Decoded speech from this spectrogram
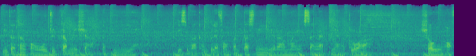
dia tak tahu pun wujud kat Malaysia. Tapi disebabkan platform pentas ni ramai sangat yang keluar showing off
